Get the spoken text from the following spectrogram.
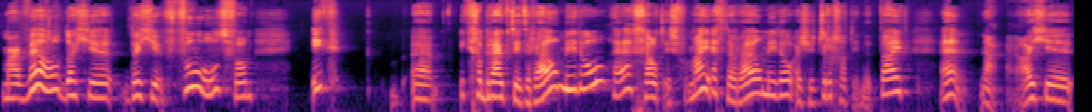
maar wel dat je, dat je voelt van ik, uh, ik gebruik dit ruilmiddel. Hè. Geld is voor mij echt een ruilmiddel. Als je teruggaat in de tijd. Hè. Nou, had je,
